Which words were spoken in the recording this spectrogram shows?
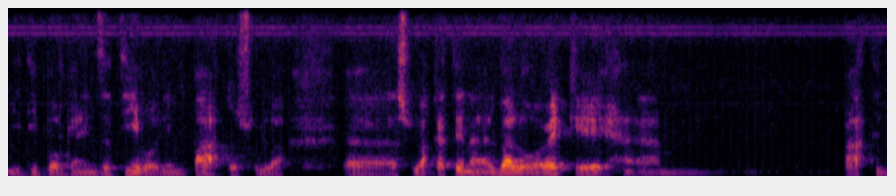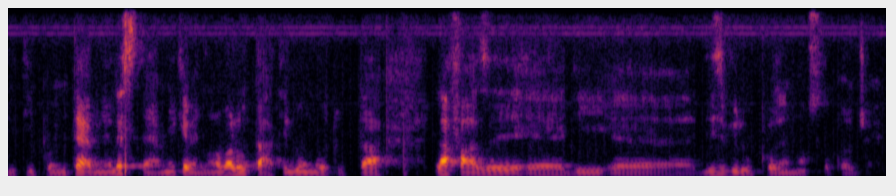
di tipo organizzativo, di impatto sulla, eh, sulla catena del valore che ehm, impatti di tipo interni ed esterni che vengono valutati lungo tutta la fase eh, di, eh, di, sviluppo del nostro progetto.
